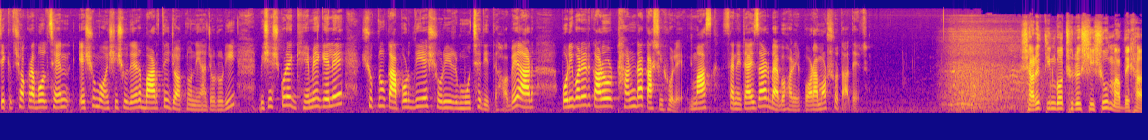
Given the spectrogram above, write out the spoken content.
চিকিৎসকরা বলছেন, এ সময় শিশুদের বাড়তি যত্ন নেওয়া জরুরি। বিশেষ করে ঘেমে গেলে শুকনো কাপড় দিয়ে শরীর মুছে দিতে হবে। আর পরিবারের কারোর ঠান্ডা কাশি হলে মাস্ক, স্যানিটাইজার ব্যবহারের পরামর্শ তাদের। সাড়ে তিন বছরের শিশু মাদেহা।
